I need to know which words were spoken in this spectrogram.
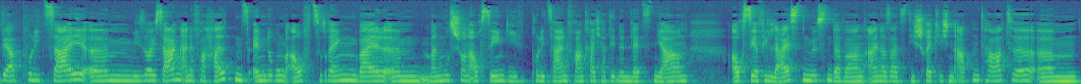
der Polizei, ähm, wie soll ich sagen, eine Verhaltensänderung aufzudrängen, weil ähm, man muss schon auch sehen, die Polizei in Frankreich hat in den letzten Jahren auch sehr viel leisten müssen. Da waren einerseits die schrecklichen Attentate, ähm,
